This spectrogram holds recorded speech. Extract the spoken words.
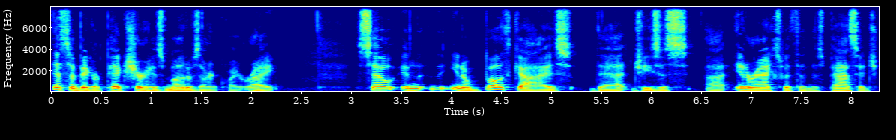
it's a bigger picture. His motives aren't quite right. So, in you know, both guys that Jesus uh, interacts with in this passage,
